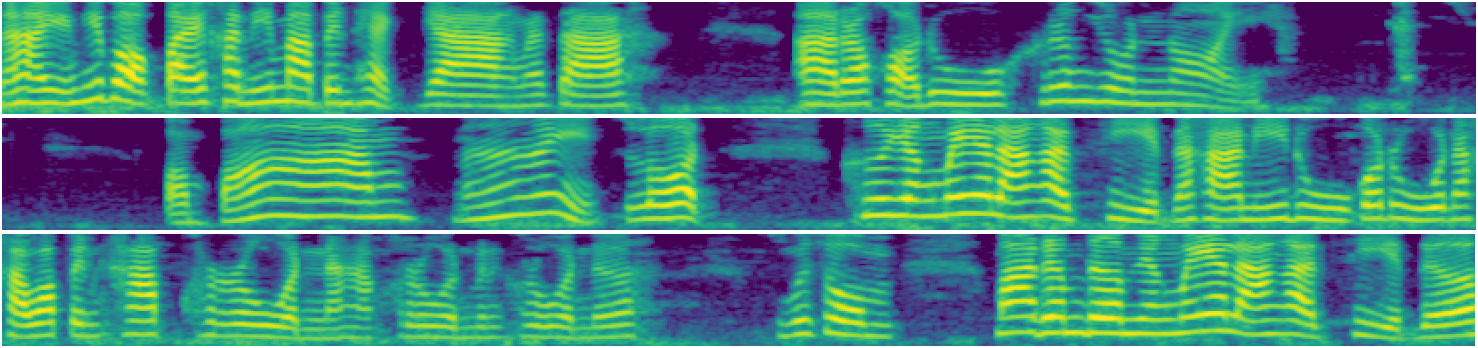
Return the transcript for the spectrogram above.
นะคะอย่างที่บอกไปคันนี้มาเป็นแท็กยางนะจ๊ะอ่าเราขอดูเครื่องยนต์หน่อยปอมปามนายรถคือยังไม่ได้ล้างอัดฉีดนะคะ นี้ดูก็รู้นะคะ ว่าเป็นคราบโครนนะคะ โครนเป็นโครนเด้อคุณผู้ชม มาเดิมๆยังไม่ได้ล้างอัดฉีดเด้อ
